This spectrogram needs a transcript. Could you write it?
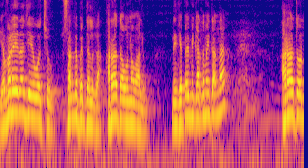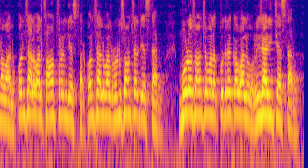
ఎవరైనా చేయవచ్చు సంఘ పెద్దలుగా అర్హత ఉన్నవాళ్ళు. నేను చెప్పేది మీకు అర్థమవుతుందా అర్హత ఉన్నవాళ్ళు. కొన్నిసార్లు వాళ్ళు సంవత్సరం చేస్తారు. కొన్నిసార్లు వాళ్ళు రెండు సంవత్సరాలు చేస్తారు. మూడో సంవత్సరం వాళ్ళకి కుదరక వాళ్ళు రిజైన్ ఇచ్చేస్తారు.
